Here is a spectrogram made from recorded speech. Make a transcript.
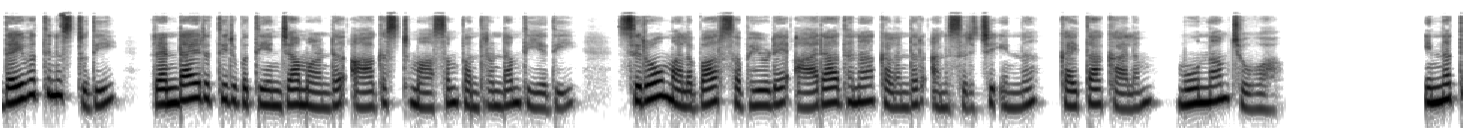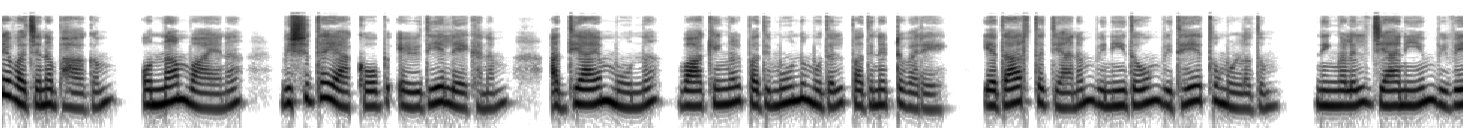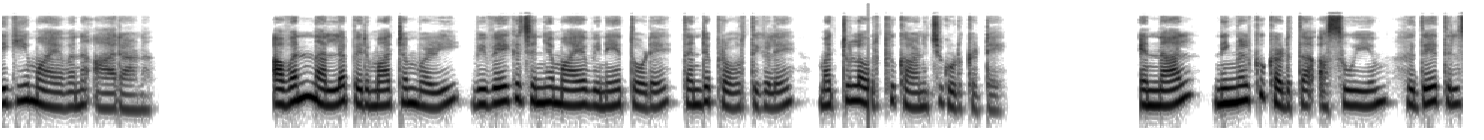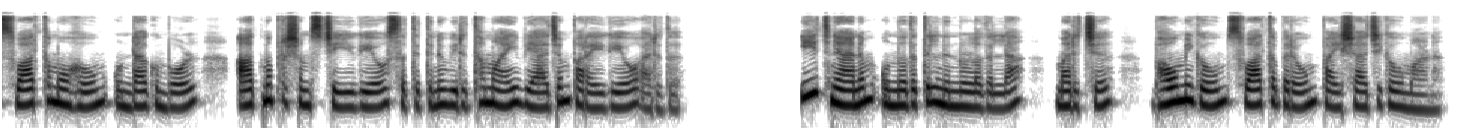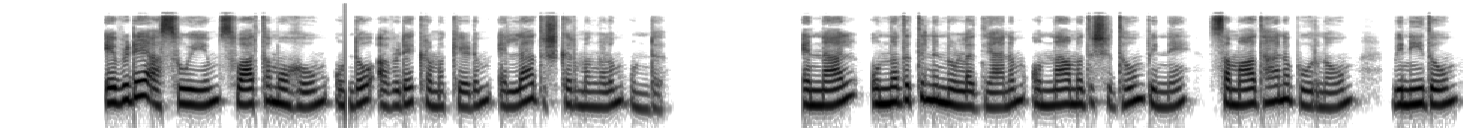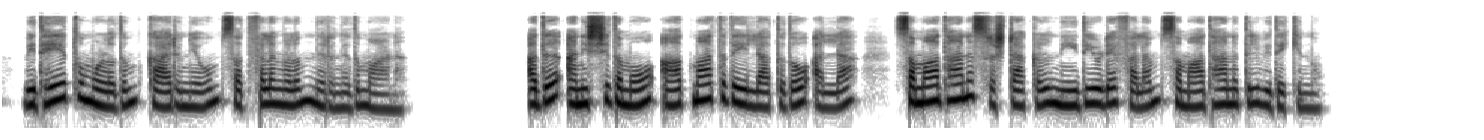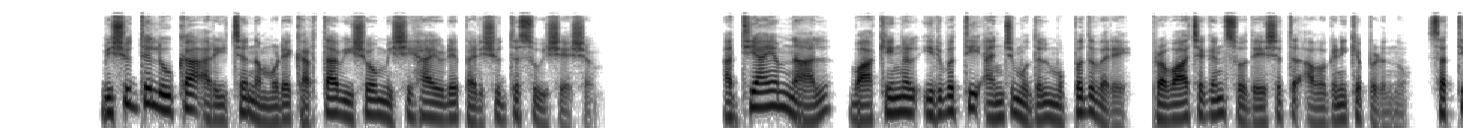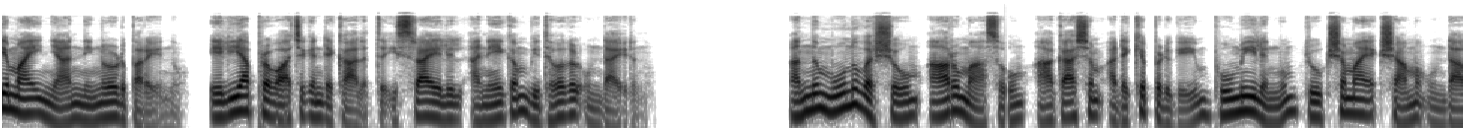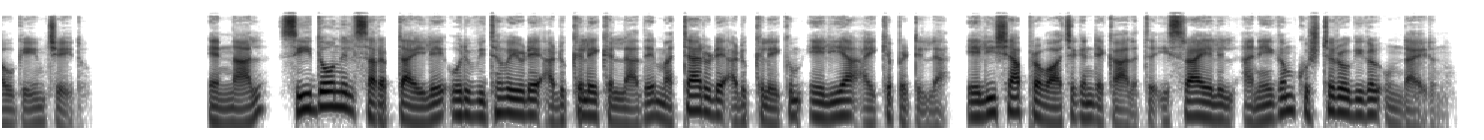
ദൈവത്തിന് സ്തുതി. രണ്ടായിരത്തി ഇരുപത്തിയഞ്ചാം ആണ്ട് ആഗസ്റ്റ് മാസം പന്ത്രണ്ടാം തീയതി സിറോ മലബാർ സഭയുടെ ആരാധനാ കലണ്ടർ അനുസരിച്ച് ഇന്ന് കൈത്താക്കാലം മൂന്നാം ചൊവ്വ. ഇന്നത്തെ വചനഭാഗം ഒന്നാം വായന വിശുദ്ധ യാക്കോബ് എഴുതിയ ലേഖനം അധ്യായം മൂന്ന് വാക്യങ്ങൾ പതിമൂന്ന് മുതൽ പതിനെട്ട് വരെ. യഥാർത്ഥ ധ്യാനം വിനീതവും വിധേയത്വമുള്ളതും നിങ്ങളിൽ ജ്ഞാനിയും വിവേകിയുമായവന് ആരാണ്? അവൻ നല്ല പെരുമാറ്റം വഴി വിവേകജന്യമായ വിനയത്തോടെ തന്റെ പ്രവൃത്തികളെ മറ്റുള്ളവർക്കു കാണിച്ചു കൊടുക്കട്ടെ. എന്നാൽ നിങ്ങൾക്കു കടുത്ത അസൂയും ഹൃദയത്തിൽ സ്വാർത്ഥമോഹവും ഉണ്ടാകുമ്പോൾ ആത്മപ്രശംസ ചെയ്യുകയോ സത്യത്തിനു വിരുദ്ധമായി വ്യാജം പറയുകയോ അരുത്. ഈ ജ്ഞാനം ഉന്നതത്തിൽ നിന്നുള്ളതല്ല മറിച്ച് ഭൗമികവും സ്വാർത്ഥപരവും പൈശാചികവുമാണ്. എവിടെ അസൂയയും സ്വാർത്ഥമോഹവും ഉണ്ടോ അവിടെ ക്രമക്കേടും എല്ലാ ദുഷ്കർമ്മങ്ങളും ഉണ്ട്. എന്നാൽ ഉന്നതത്തിൽ നിന്നുള്ള ജ്ഞാനം ഒന്നാമത് ശുദ്ധവും പിന്നെ സമാധാനപൂർണവും വിനീതവും വിധേയത്വമുള്ളതും കാരുണ്യവും സത്ഫലങ്ങളും നിറഞ്ഞതുമാണ്. അത് അനിശ്ചിതമോ ആത്മാർത്ഥതയില്ലാത്തതോ അല്ല സമാധാന സൃഷ്ടാക്കൾ നീതിയുടെ ഫലം സമാധാനത്തിൽ വിതയ്ക്കുന്നു. വിശുദ്ധ ലൂക്ക അറിയിച്ച നമ്മുടെ കർത്താവീശോ മിഷിഹായുടെ പരിശുദ്ധ സുവിശേഷം. അധ്യായം നാല് വാക്യങ്ങൾ ഇരുപത്തി അഞ്ച് മുതൽ മുപ്പത് വരെ. പ്രവാചകൻ സ്വദേശത്ത് അവഗണിക്കപ്പെടുന്നു. സത്യമായി ഞാൻ നിങ്ങളോട് പറയുന്നു എലിയ പ്രവാചകന്റെ കാലത്ത് ഇസ്രായേലിൽ അനേകം വിധവകൾ ഉണ്ടായിരുന്നു. അന്ന് മൂന്നു വർഷവും ആറുമാസവും ആകാശം അടയ്ക്കപ്പെടുകയും ഭൂമിയിലെങ്ങും രൂക്ഷമായ ക്ഷാമം ഉണ്ടാവുകയും ചെയ്തു. എന്നാൽ സീതോനിൽ സറപ്തായിലെ ഒരു വിധവയുടെ അടുക്കലേക്കല്ലാതെ മറ്റാരുടെ അടുക്കലേക്കും എലിയ അയക്കപ്പെട്ടില്ല. എലീഷ പ്രവാചകന്റെ കാലത്ത് ഇസ്രായേലിൽ അനേകം കുഷ്ഠരോഗികൾ ഉണ്ടായിരുന്നു.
